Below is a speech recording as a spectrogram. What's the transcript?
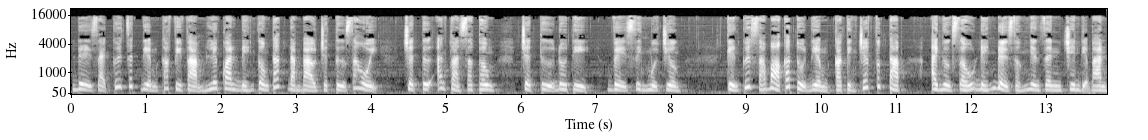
để giải quyết dứt điểm các vi phạm liên quan đến công tác đảm bảo trật tự xã hội, trật tự an toàn giao thông, trật tự đô thị, vệ sinh môi trường, kiên quyết xóa bỏ các tụ điểm có tính chất phức tạp, ảnh hưởng xấu đến đời sống nhân dân trên địa bàn,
